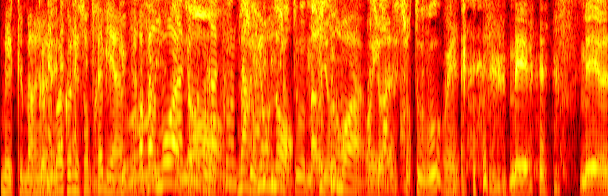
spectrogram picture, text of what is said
Mais que Marion et moi connaissons très bien. vous- Enfin, moi, raconte. Marion, non. Surtout, Marion, Surtout non. moi, oui. Sur- surtout vous. Oui. mais mais euh,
